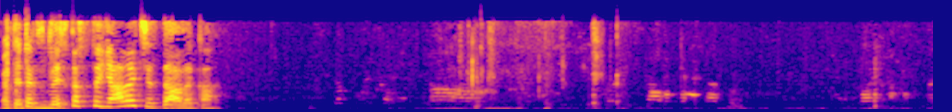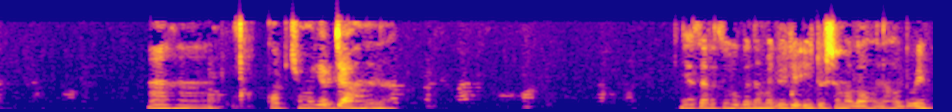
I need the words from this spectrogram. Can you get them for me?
А ти так зблизька стояла чи здалека? Угу. Так, чому я вдягнена? Я зараз губи намалюю і ще малого нагодую.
